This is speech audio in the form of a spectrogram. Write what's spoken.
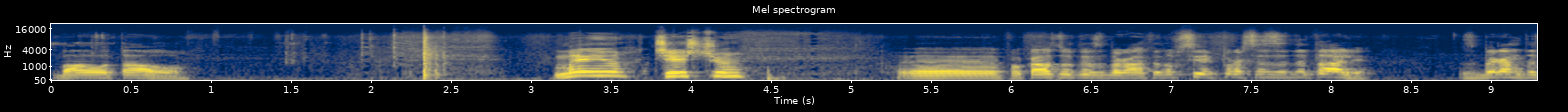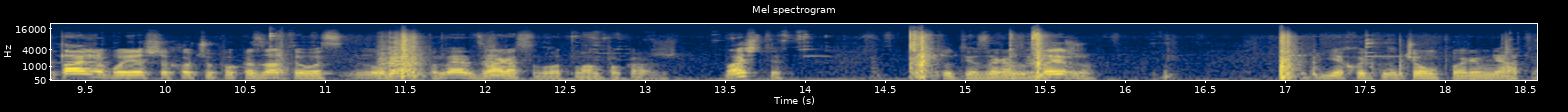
Бао Тао. Мию, чищу. Е, показувати, збирати. Ну всі просять за деталі. Зберемо детально, бо я ще хочу показати ось. Ну, панель зараз от вам покажу. Бачите? Тут я зараз ближу. Є хоч на чому порівняти.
